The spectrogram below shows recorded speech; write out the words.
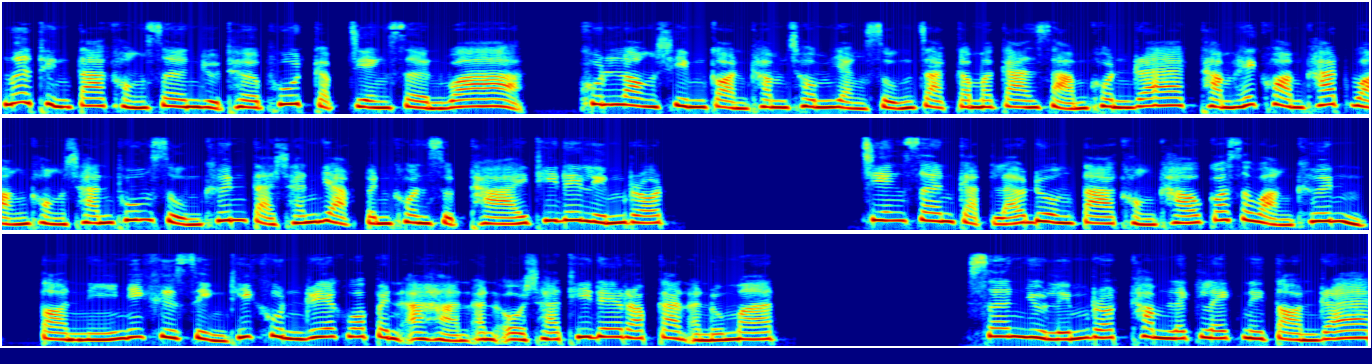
เมื่อถึงตาของเซินอยู่เธอพูดกับเจียงเซินว่า คุณลองชิมก่อนคำชมอย่างสูงจากกรรมการสามคนแรกทำให้ความคาดหวังของฉันพุ่งสูงขึ้น แต่ฉันอยากเป็นคนสุดท้ายที่ได้ลิ้มรสเจียงเซินกัดแล้วดวงตาของเขาก็สว่างขึ้น ตอนนี้นี่คือสิ่งที่คุณเรียกว่าเป็นอาหารอันโอชะที่ได้รับการอนุมัติเซินอยู่ลิ้มรสคำเล็กๆ ในตอนแรก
